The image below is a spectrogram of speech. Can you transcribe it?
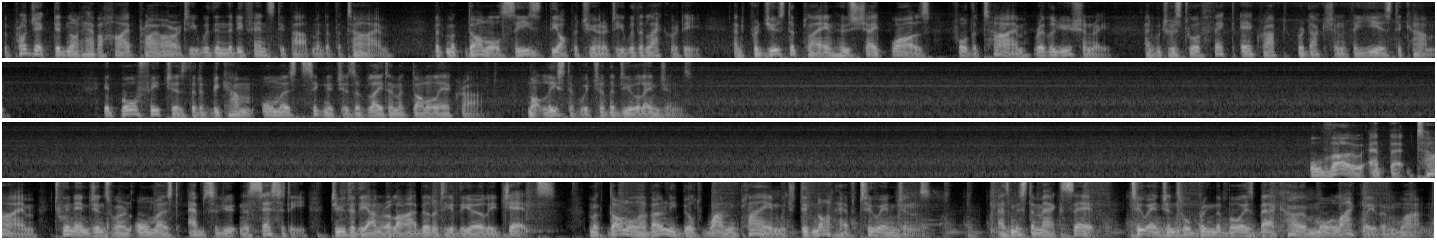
The project did not have a high priority within the Defence Department at the time, but McDonnell seized the opportunity with alacrity and produced a plane whose shape was, for the time, revolutionary and which was to affect aircraft production for years to come. It bore features that have become almost signatures of later McDonnell aircraft, not least of which are the dual engines. Although at that time twin engines were an almost absolute necessity due to the unreliability of the early jets, McDonnell have only built one plane which did not have two engines. As Mr. Mack said, two engines will bring the boys back home more likely than one.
